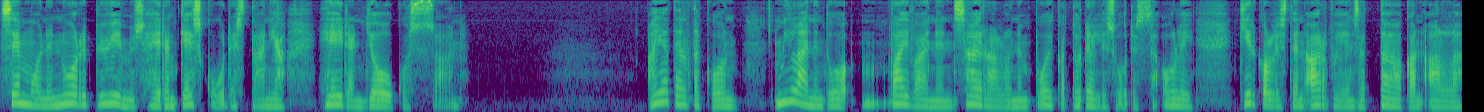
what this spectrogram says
Semmoinen nuori pyhimys heidän keskuudestaan ja heidän joukossaan. Ajateltakoon, millainen tuo vaivainen sairaaloinen poika todellisuudessa oli kirkollisten arvojensa taakan alla,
